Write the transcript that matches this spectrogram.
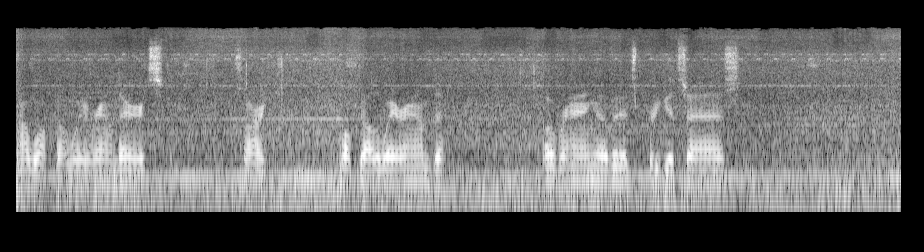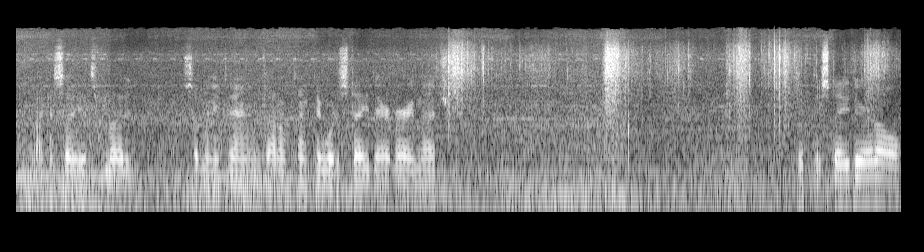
I walked all the way around there. It's, sorry, walked all the way around the overhang of it. It's pretty good size. Like I say, it's flooded so many times. I don't think they would have stayed there very much. If they stayed there at all.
